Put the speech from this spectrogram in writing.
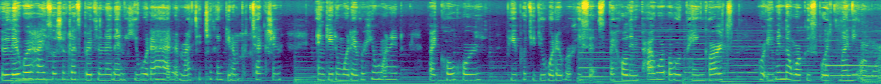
If they were a high social class person, then he would have had advantages in getting protection and getting whatever he wanted by cohorting people to do whatever he says, by holding power over paying guards or even the workers worth money or more.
